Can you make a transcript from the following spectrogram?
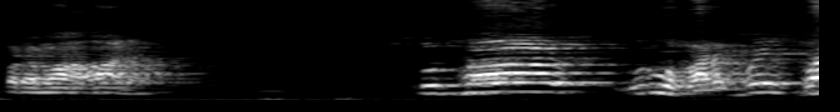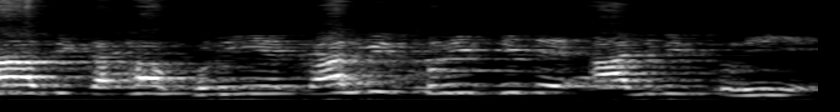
ਪ੍ਰਮਾਣ। ਤੁਸਾਂ ਗੁਰੂ ਹਰਗੋਬਿੰਦ ਸਾਹਿਬ ਦੀ ਕਥਾ ਸੁਣੀਏ ਕੱਲ ਵੀ ਸੁਣੀ ਸੀ ਤੇ ਅੱਜ ਵੀ ਸੁਣੀਏ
